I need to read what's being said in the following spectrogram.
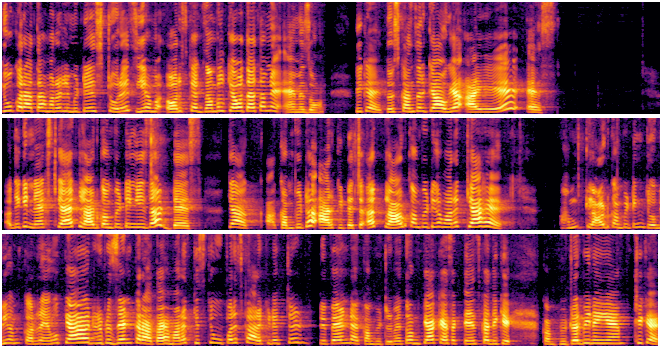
क्यों कराता है हमारा लिमिटेड स्टोरेज ये हम, और इसका एग्ज़ाम्पल क्या बताया था हमने? अमेजोन ठीक है? तो इसका आंसर क्या हो गया? आई ए एस अब देखिए नेक्स्ट क्या है? Cloud computing is a desk क्या कंप्यूटर आर्किटेक्चर अब क्लाउड कंप्यूटिंग हमारा क्या है? हम क्लाउड कंप्यूटिंग जो भी हम कर रहे हैं, वो क्या रिप्रेजेंट कराता है हमारा? किसके ऊपर इसका आर्किटेक्चर डिपेंड है कंप्यूटर में? तो हम क्या कह सकते हैं इसका? देखिए कंप्यूटर भी नहीं है, ठीक है?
